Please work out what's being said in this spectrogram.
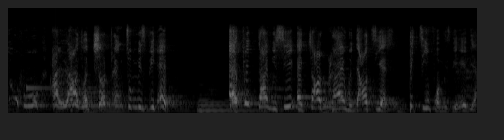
you who allow your children to misbehave, every time you see a child crying without tears, beating for misbehavior.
